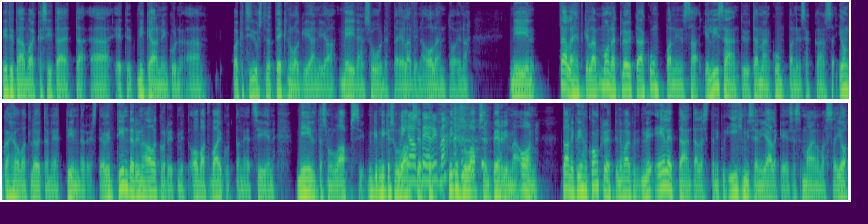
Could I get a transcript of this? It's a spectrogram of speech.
mietitään vaikka sitä, että, että, mikä on niin kuin, vaikka just sitä teknologian ja meidän suhdetta elävinä olentoina, niin tällä hetkellä monet löytää kumppaninsa ja lisääntyy tämän kumppaninsa kanssa, jonka he ovat löytäneet Tinderistä. Ja Tinderin algoritmit ovat vaikuttaneet siihen, miltä sun lapsi, mikä, mikä, sun, mikä lapsen, perimä? mikä sun lapsen perimä on. Tämä on niin ihan konkreettinen vaikutus, että me eletään tällaista niin ihmisen jälkeisessä maailmassa jo,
